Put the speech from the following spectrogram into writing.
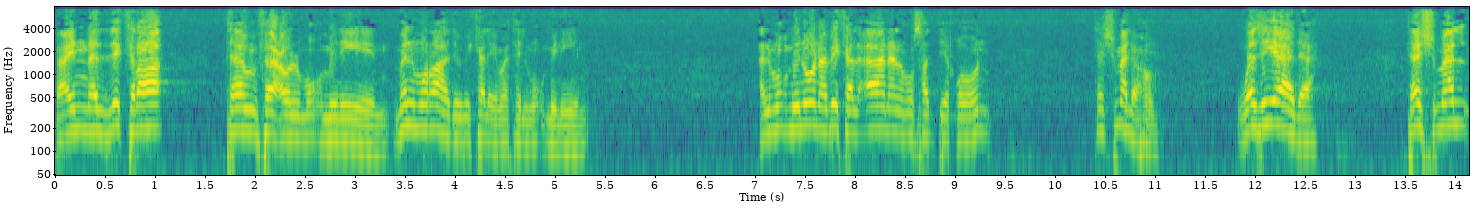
فإن الذكرى تنفع المؤمنين. ما المراد بكلمة المؤمنين؟ المؤمنون بك الآن المصدقون. تشملهم. وزيادة. تشمل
